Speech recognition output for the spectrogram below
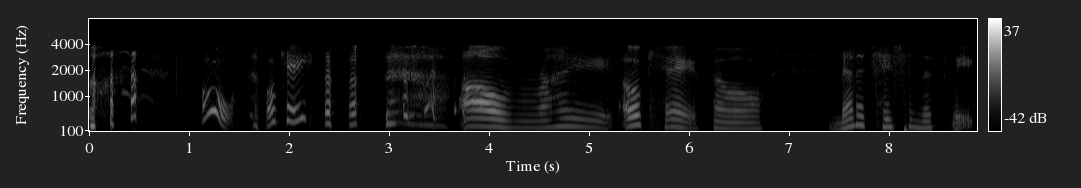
oh, okay. All right. Okay, so meditation this week.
